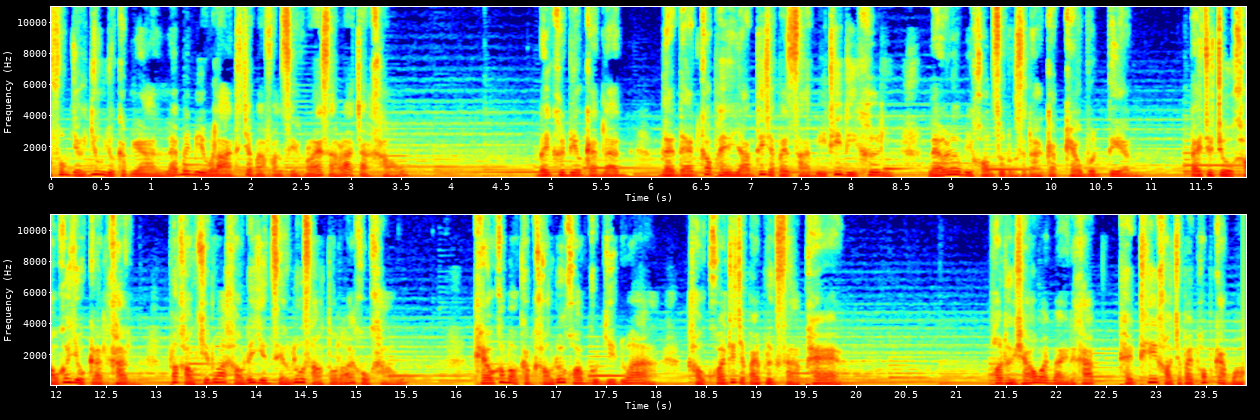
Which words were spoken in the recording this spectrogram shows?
รฟุกยังยุ่งอยู่กับงาน และไม่มีเวลาที่จะมาฟังเสียงไร้สาระจากเขา ในคืนเดียวกันนั้นแบรนแดนก็พยายามที่จะเป็นสามีที่ดีขึ้น แล้วเริ่มมีความสนุกสนานกับแคลบนเตียง แต่จู่ๆเขาก็อยู่กรันคัน เพราะเขาคิดว่าเขาได้ยินเสียงลูกสาวตัวน้อยของเขา แคลก็บอกกับเขาด้วยความหงุดหงิดว่า เขาควรที่จะไปปรึกษาแพทย์ พอถึงเช้าวันใหม่นะครับแทนที่เขาจะไปพบกับหมอ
